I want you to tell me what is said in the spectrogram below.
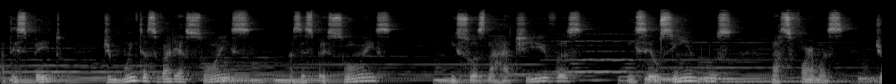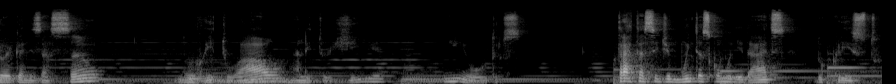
A despeito de muitas variações nas expressões, em suas narrativas, em seus símbolos, nas formas de organização, no ritual, na liturgia e em outros. Trata-se de muitas comunidades do Cristo,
